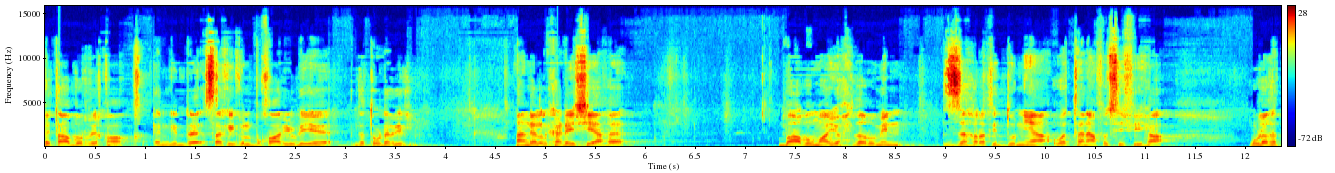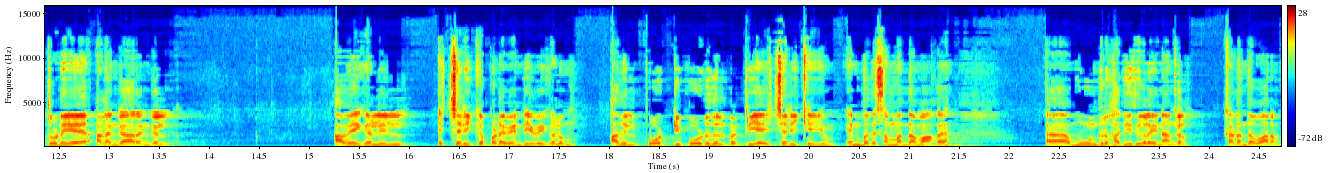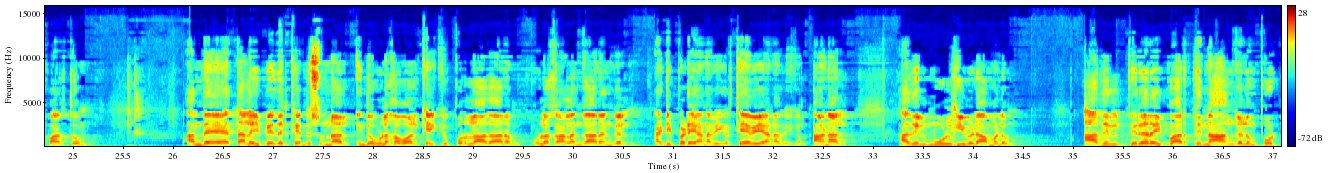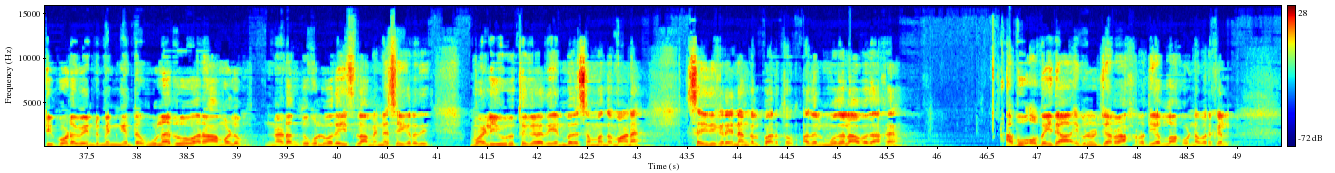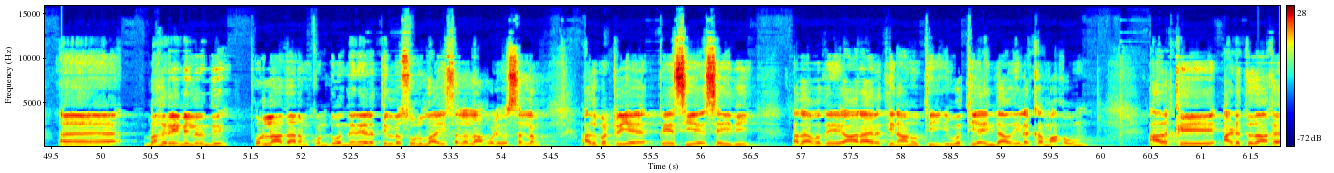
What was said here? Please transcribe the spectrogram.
கிதாபுர் ரிஹாக் என்கின்ற சஹிகுல் புகாரியுடைய இந்த தொடரில் நாங்கள் கடைசியாக பாபுமா யொஹ்தருமின் ஜஹரத் துன்யா ஒ தனாஃபுசிஃபிஹா உலகத்துடைய அலங்காரங்கள் அவைகளில் எச்சரிக்கப்பட வேண்டியவைகளும் அதில் போட்டி போடுதல் பற்றிய எச்சரிக்கையும் என்பது சம்பந்தமாக மூன்று ஹதீதுகளை நாங்கள் கடந்த வாரம் பார்த்தோம். அந்த தலைப்பு எதற்கு என்று சொன்னால் இந்த உலக வாழ்க்கைக்கு பொருளாதாரம் உலக அலங்காரங்கள் அடிப்படையானவைகள் தேவையானவைகள். ஆனால் அதில் மூழ்கி விடாமலும் அதில் பிறரை பார்த்து நாங்களும் போட்டி போட வேண்டும் என்கின்ற உணர்வு வராமலும் நடந்து கொள்வதை இஸ்லாம் என்ன செய்கிறது? வலியுறுத்துகிறது என்பது சம்பந்தமான செய்திகளை நாங்கள் பார்த்தோம். அதில் முதலாவதாக அபு ஒபைதா இப்னுல் ஜர்ராஹ் ரதியல்லாஹு அவர்கள் பஹ்ரைனிலிருந்து பொருளாதாரம் கொண்டு வந்த நேரத்தில் ரசூலுல்லாஹி ஸல்லல்லாஹு அலைஹி வஸல்லம் அது பற்றிய பேசிய செய்தி அதாவது ஆறாயிரத்தி நானூற்றி இருபத்தி ஐந்தாவது இலக்கமாகவும் அதற்கு அடுத்ததாக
